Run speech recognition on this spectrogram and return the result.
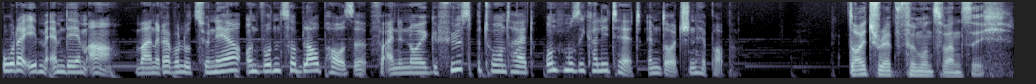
oder eben MDMA waren revolutionär und wurden zur Blaupause für eine neue Gefühlsbetontheit und Musikalität im deutschen Hip-Hop. Deutschrap 25.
